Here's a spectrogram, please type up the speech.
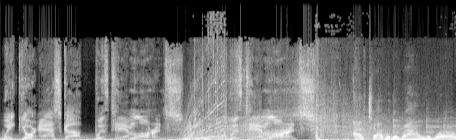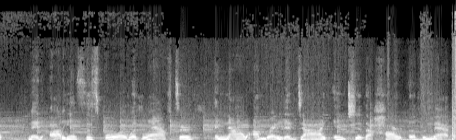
Wake your ask up with Tam Lawrence. With Tam Lawrence. I've traveled around the world, made audiences roar with laughter, and now I'm ready to dive into the heart of the matter.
